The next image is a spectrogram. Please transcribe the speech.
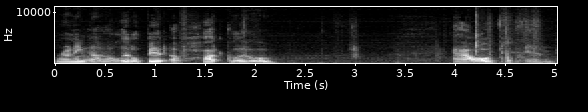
running a little bit of hot glue out and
